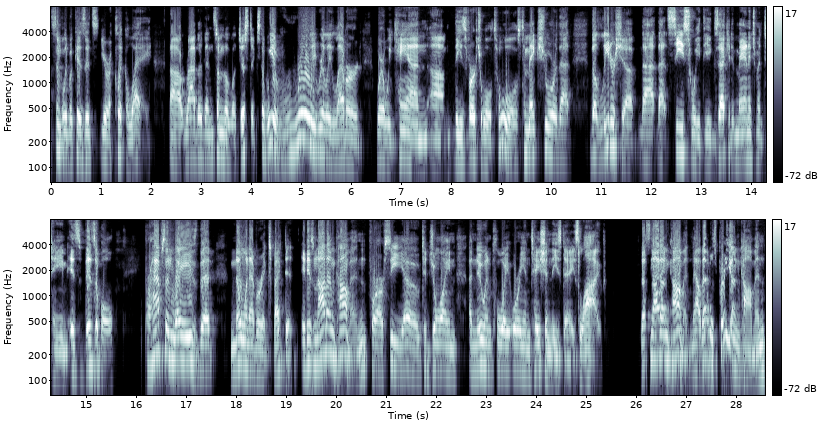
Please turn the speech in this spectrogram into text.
simply because it's you're a click away. Uh, rather than some of the logistics. So we have really, really levered where we can um, these virtual tools to make sure that the leadership that that c-suite the executive management team is visible perhaps in ways that no one ever expected. It is not uncommon for our ceo to join a new employee orientation these days live. That's not uncommon. Now that was pretty uncommon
